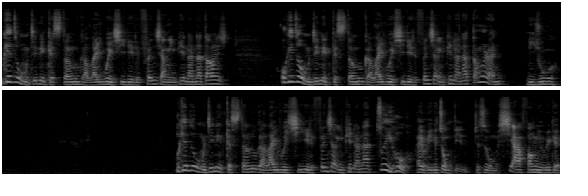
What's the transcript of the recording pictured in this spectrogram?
OK，这是我们今天 Gaston Luga Lightweight 系列的分享影片呢？那当然，OK，这是我们今天 Gaston Luga Lightweight 系列的分享影片呢？那当然，你如果 OK，这是我们今天 Gaston Luga Lightweight 系列的分享影片呢？那最后还有一个重点，就是我们下方有一个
